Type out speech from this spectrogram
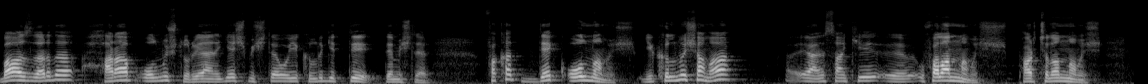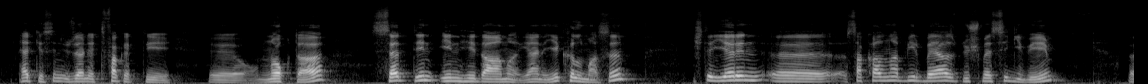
Bazıları da harap olmuştur. Yani geçmişte o yıkıldı gitti demişler. Fakat dek olmamış. Yıkılmış ama e, yani sanki e, ufalanmamış, parçalanmamış. Herkesin üzerine ittifak ettiği e, nokta seddin inhidamı yani yıkılması. İşte yerin e, sakalına bir beyaz düşmesi gibi e,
